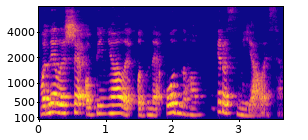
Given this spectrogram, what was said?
Вони лише обійняли одне одного і розсміялися.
